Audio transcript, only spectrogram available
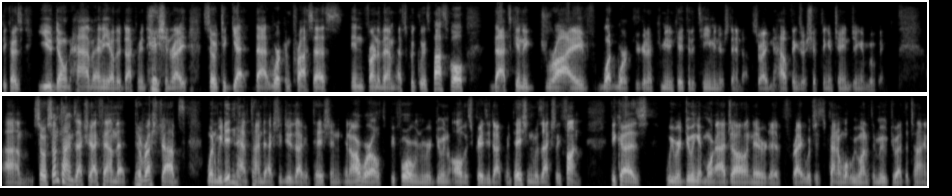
because you don't have any other documentation right? So to get that work in process in front of them as quickly as possible that's going to drive what work you're going to communicate to the team in your stand-ups right? And how things are shifting and changing and moving um, so sometimes actually I found that the rush jobs when we didn't have time to actually do the documentation in our world before when we were doing all this crazy documentation was actually fun because we were doing it more agile and iterative, right? Which is kind of what we wanted to move to at the time.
